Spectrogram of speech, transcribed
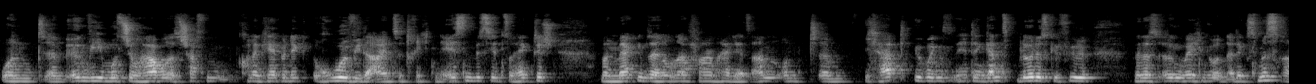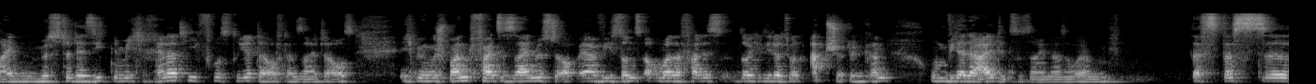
Und ähm, irgendwie muss Jim Harbour es schaffen, Colin Kaepernick Ruhe wieder einzutrichten. Er ist ein bisschen zu hektisch. Man merkt ihm seine Unerfahrenheit jetzt an. Und ähm, ich hatte übrigens ich hatte ein ganz blödes Gefühl, wenn das irgendwelchen Gründen Alex Smith rein müsste. Der sieht nämlich relativ frustriert da auf der Seite aus. Ich bin gespannt, falls es sein müsste, ob er, wie es sonst auch immer der Fall ist, solche Situationen abschütteln kann, um wieder der Alte zu sein. Also ähm, das, das äh,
